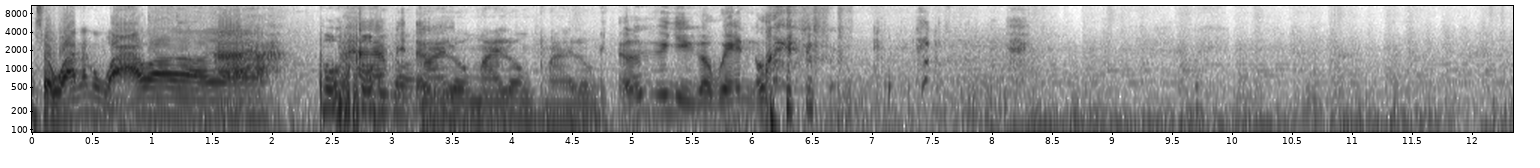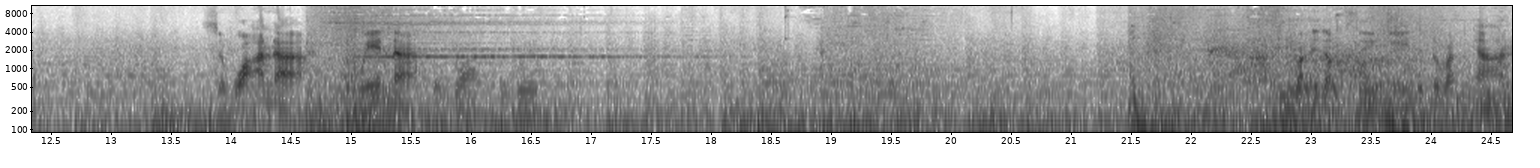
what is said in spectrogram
sơ qua nó con quả quá. À. Thôi À, thôi mày tự- Mai luôn, mai luôn, mai luôn. mày tưởng cái gì rồi quen rồi quen Swan à. Quen à. Swain Swain Vậy dòng suy nghĩ thì tôi bắt nhanh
